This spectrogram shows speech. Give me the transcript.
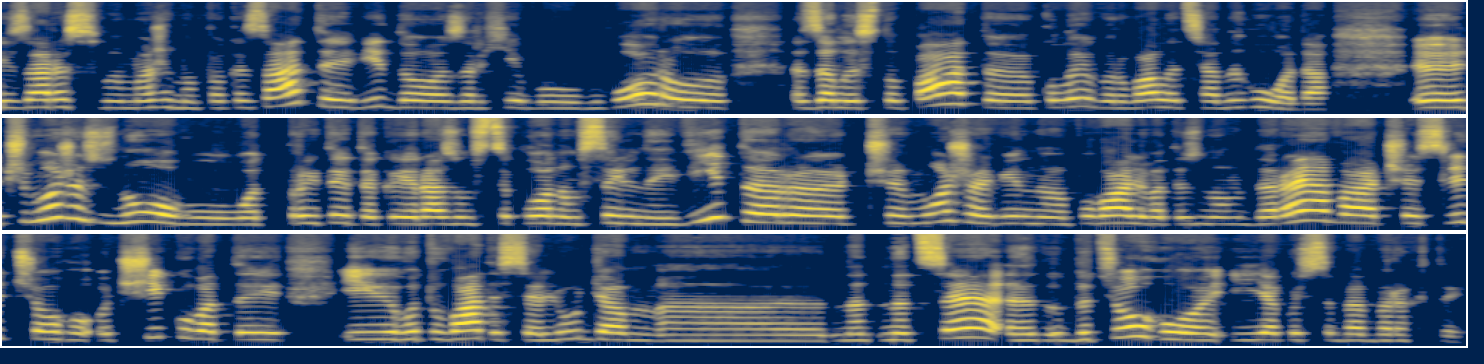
І зараз ми можемо показати відео з архіву вгору за листопад, е, коли вирувала ця негода. Чи може знову от прийти такий разом з циклоном сильний вітер? Чи може він повалювати знов дерева? Чи слід чого очікувати і готуватися людям на, це до цього і якось себе берегти?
